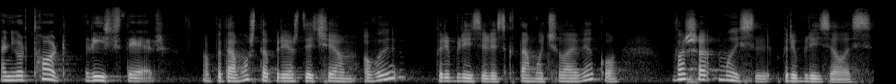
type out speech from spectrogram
and your thought reached there. А Потому что прежде чем вы приблизились к тому человеку, ваша мысль приблизилась,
